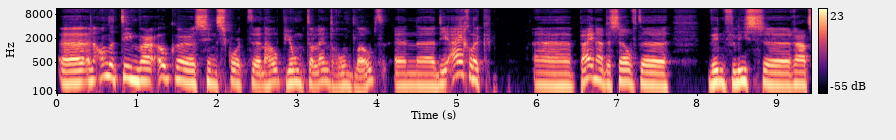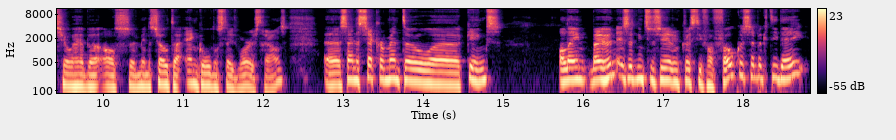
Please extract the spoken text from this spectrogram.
Uh, een ander team waar ook uh, sinds kort een hoop jong talent rondloopt. En die eigenlijk bijna dezelfde win-verlies ratio hebben als Minnesota en Golden State Warriors trouwens. zijn de Sacramento Kings. Alleen bij hun is het niet zozeer een kwestie van focus, heb ik het idee.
